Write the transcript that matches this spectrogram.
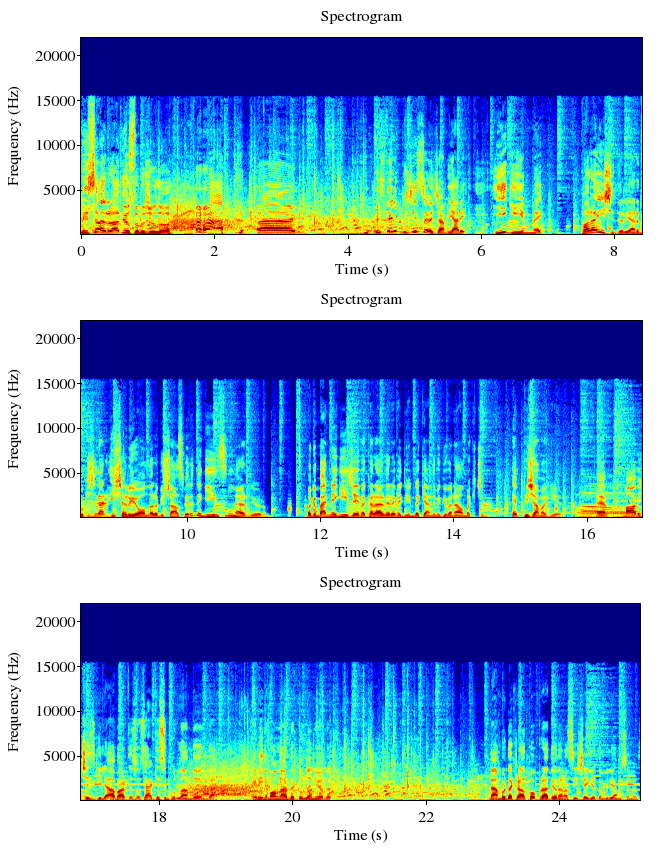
Misal radyo sunuculuğu. Üstelik bir şey söyleyeceğim. Yani iyi giyinmek para işidir. Yani bu kişiler iş arıyor. Onlara bir şans verin de giyinsinler diyorum. Bakın ben ne giyeceğime karar veremediğimde kendimi güvene almak için hep pijama giyerim. Evet, mavi çizgili, abartısız herkesin kullandığında. Eminim onlar da kullanıyordur. Ben burada Kral Pop Radyo'da nasıl işe girdim biliyor musunuz?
